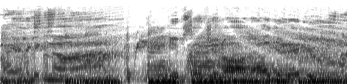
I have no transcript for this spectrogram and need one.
Hey listener, keep searching on LJ Radio.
